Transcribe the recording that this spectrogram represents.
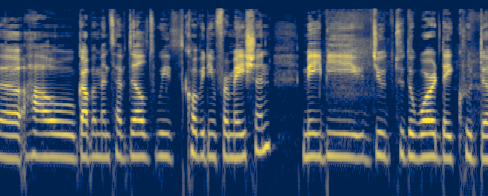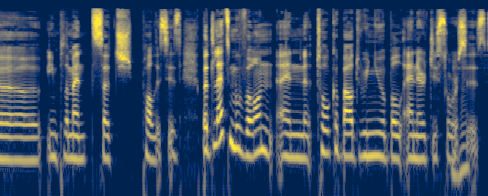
uh, how governments have dealt with COVID information. Maybe due to the war, they could uh, implement such policies. But let's move on and talk about renewable energy sources,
